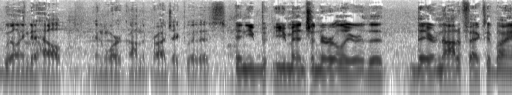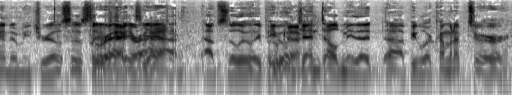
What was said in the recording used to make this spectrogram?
willing to help and work on the project with us. And you you mentioned earlier that they are not affected by endometriosis. They, Correct. They yeah, acting. absolutely. People. Okay. Jen told me that uh, people are coming up to her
